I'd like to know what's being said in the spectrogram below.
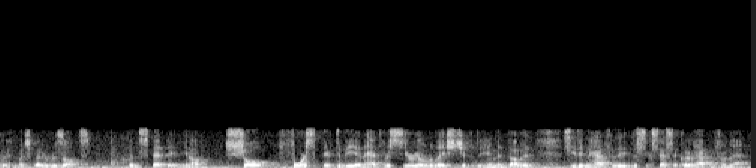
Could have much better results. But instead, they, you know, Shaul forced there to be an adversarial relationship between him and David, so he didn't have the, the success that could have happened from that.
